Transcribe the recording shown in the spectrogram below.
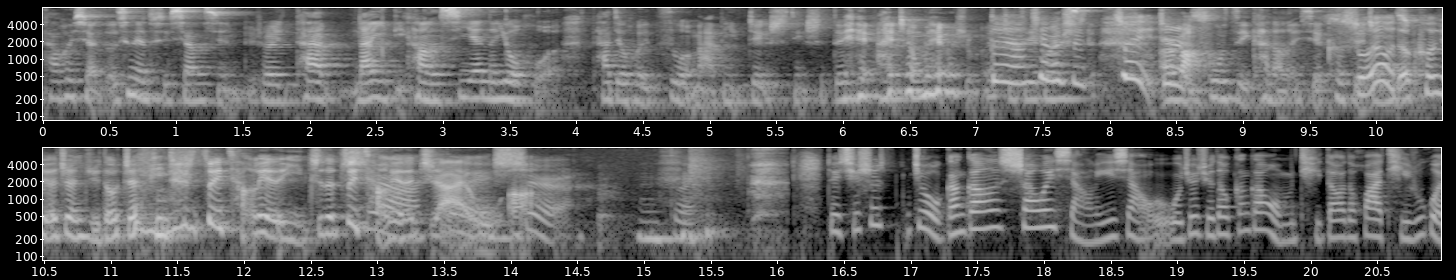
他会选择性的去相信，比如说他难以抵抗吸烟的诱惑，他就会自我麻痹。这个事情是对癌症没有什么对啊，这个是最而罔顾自己看到的一些科学所有的科学证据都证明这是最强烈的已知的最强烈的致癌物啊。是，嗯，对。对，其实就我刚刚稍微想了一想，我我就觉得刚刚我们提到的话题，如果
